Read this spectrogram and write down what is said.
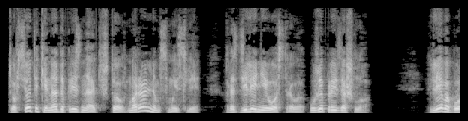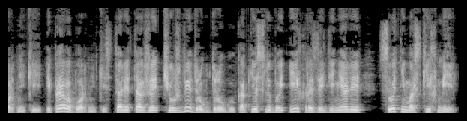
то все-таки надо признать, что в моральном смысле разделение острова уже произошло. Левобортники и правобортники стали так же чужды друг другу, как если бы их разъединяли сотни морских миль.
